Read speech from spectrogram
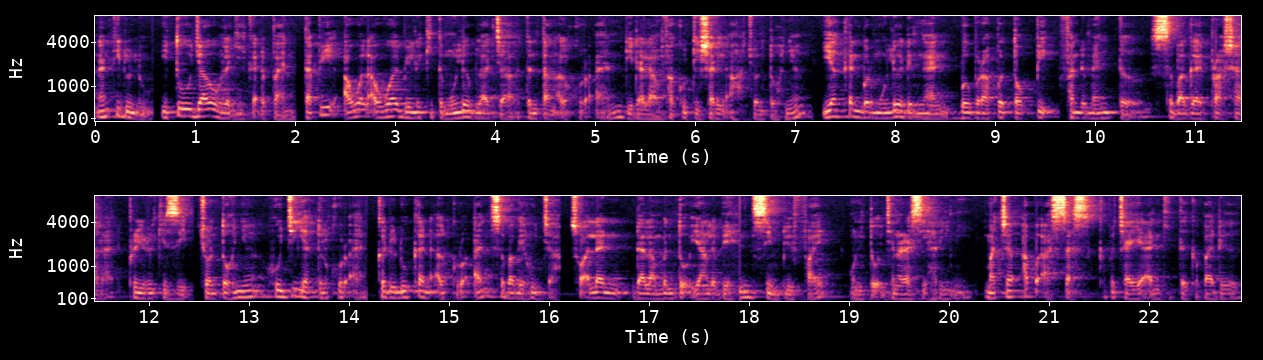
nanti dulu. Itu jauh lagi ke depan. Tapi awal-awal bila kita mula belajar tentang Al Al-Quran di dalam fakulti syariah contohnya ia akan bermula dengan beberapa topik fundamental sebagai prasyarat prerequisite. Contohnya hujiyatul Quran kedudukan Al-Quran sebagai hujah. Soalan dalam bentuk yang lebih simplified untuk generasi hari ini. Macam apa asas kepercayaan kita kepada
